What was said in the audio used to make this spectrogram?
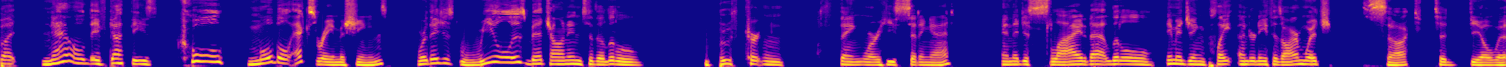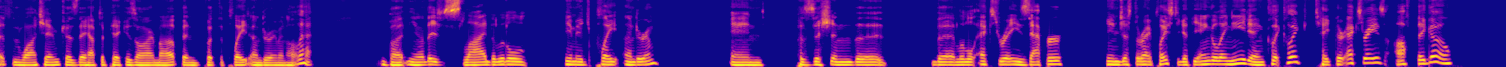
But now they've got these cool mobile x ray machines where they just wheel this bitch on into the little booth curtain thing where he's sitting at. And they just slide that little imaging plate underneath his arm, which sucked to deal with and watch him because they have to pick his arm up and put the plate under him and all that. But, you know, they just slide the little image plate under him and position the the little x-ray zapper in just the right place to get the angle they need and click, click, take their x rays, off they go.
